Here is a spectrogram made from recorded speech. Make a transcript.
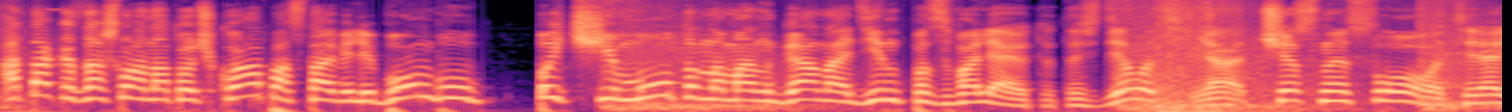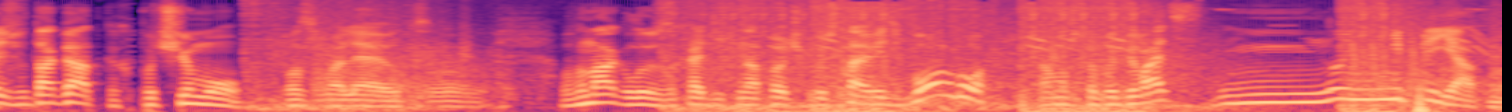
Атака зашла на точку А, поставили бомбу. Почему-то на Манган-1 позволяют это сделать. Я, честное слово, теряюсь в догадках, почему позволяют э, в наглую заходить на точку и ставить бомбу. Потому что выбивать, ну, неприятно,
